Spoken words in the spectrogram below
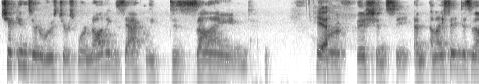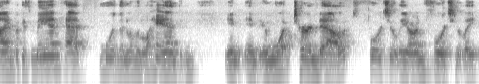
Chickens and roosters were not exactly designed yeah. for efficiency. And, and I say designed because man had more than a little hand in, in, in, in what turned out, fortunately or unfortunately.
